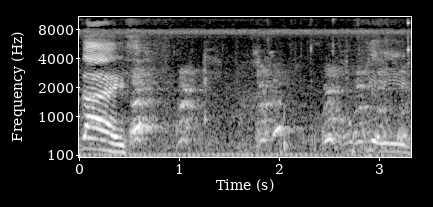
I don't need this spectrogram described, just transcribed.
Guys. Guys.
